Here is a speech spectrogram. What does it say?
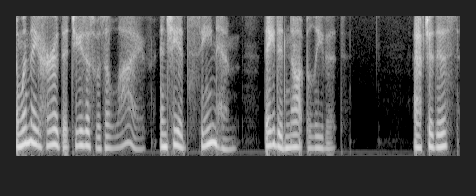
And when they heard that Jesus was alive and she had seen him, they did not believe it. After this,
